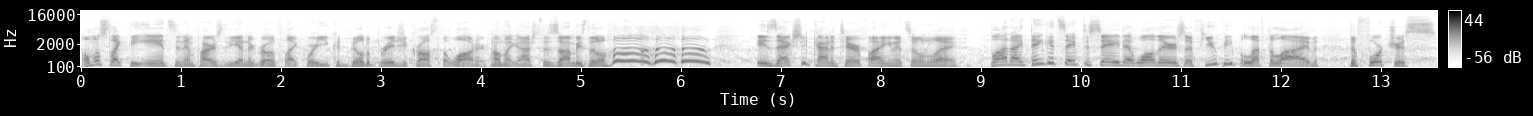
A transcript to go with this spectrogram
Almost like the ants and empires of the undergrowth, like where you could build a bridge across the water. Oh my gosh, the zombies little hoo hoo hoo is actually kind of terrifying in its own way. But I think it's safe to say that while there's a few people left alive, the fortress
